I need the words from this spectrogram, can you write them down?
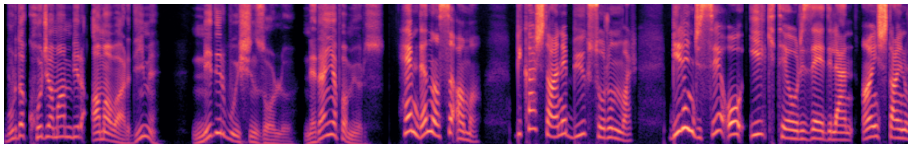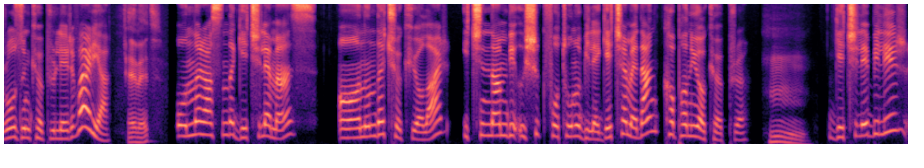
burada kocaman bir ama var değil mi? Nedir bu işin zorluğu? Neden yapamıyoruz? Hem de nasıl ama. birkaç tane büyük sorun var. Birincisi o ilk teorize edilen Einstein-Rosen köprüleri var ya, Evet. onlar aslında geçilemez, anında çöküyorlar, içinden bir ışık fotonu bile geçemeden kapanıyor köprü. Hmm. Geçilebilir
